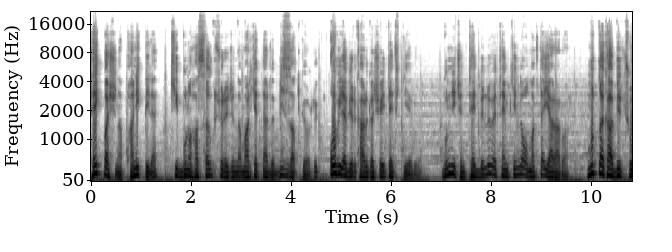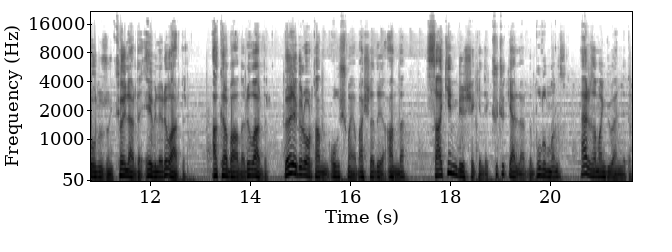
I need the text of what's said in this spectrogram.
tek başına panik bile ki bunu hastalık sürecinde marketlerde bizzat gördük. O bile bir kargaşayı tetikleyebilir. Bunun için tedbirli ve temkinli olmakta yarar var. Mutlaka birçoğunuzun köylerde evleri vardır. Akrabaları vardır. Böyle bir ortamın oluşmaya başladığı anda sakin bir şekilde küçük yerlerde bulunmanız her zaman güvenlidir.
